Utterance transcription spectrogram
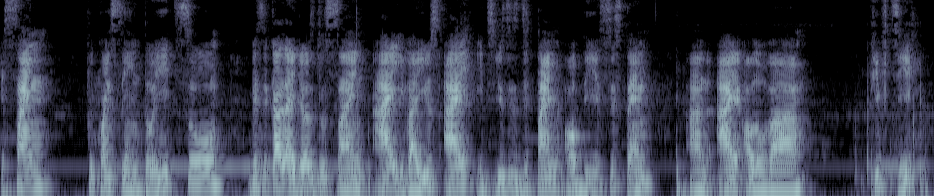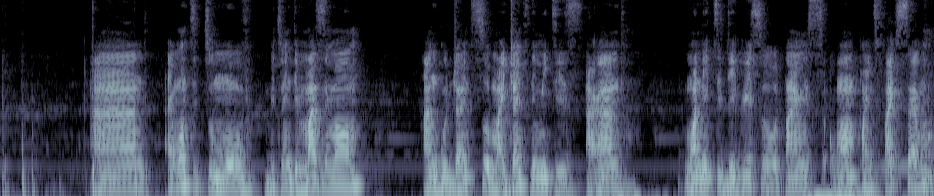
a sine frequency into it. So basically I just do sine i. If I use i it uses the time of the system and i all over 50 and I want it to move between the maximum angle joint. So my joint limit is around 180 degrees so times 1.57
